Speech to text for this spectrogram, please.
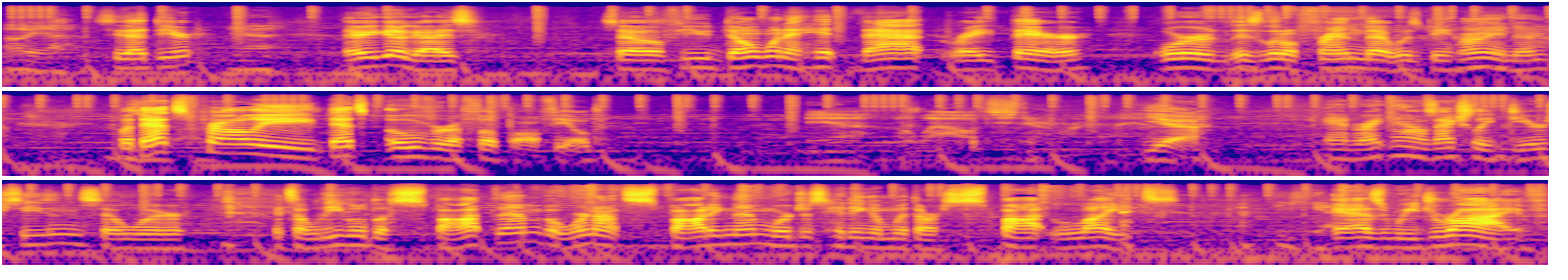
Oh yeah. See that deer? Yeah. There you go, guys. So if you don't want to hit that right there, or his little friend that was behind him, but that's probably that's over a football field. Yeah. Oh wow. It's staring right at. Yeah. And right now is actually deer season, so we're it's illegal to spot them, but we're not spotting them. We're just hitting them with our spotlights Yeah. as we drive.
